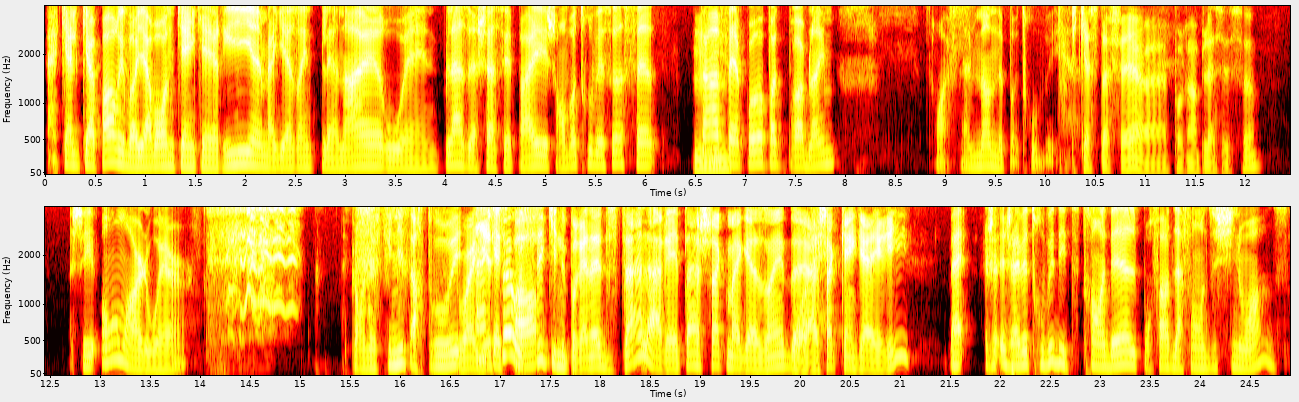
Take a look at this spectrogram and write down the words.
à quelque part, il va y avoir une quincaillerie, un magasin de plein air ou une place de chasse et pêche. On va trouver ça. Fait, T'en Mhm. fais pas, pas de problème. Ouais, finalement, on n'a pas trouvé. Puis qu'est-ce que t'as fait euh, pour remplacer ça? Chez Home Hardware, qu'on a fini par trouver. Ouais, il y a ça part. aussi qui nous prenait du temps, là, arrêter à chaque magasin, de, Ouais. à chaque quincaillerie. Ben, j'avais trouvé des petites rondelles pour faire de la fondue chinoise.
